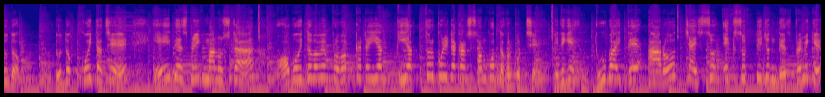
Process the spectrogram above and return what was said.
দুদক। দুদক কইতাছে, এই দেশপ্রেমিক মানুষটা অবৈধভাবে প্রভাব খাটাইয়া তিয়াত্তর কোটি টাকার সম্পদ দখল করছে। এদিকে দুবাইতে আরও চারশো একষট্টি জন দেশপ্রেমিকের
